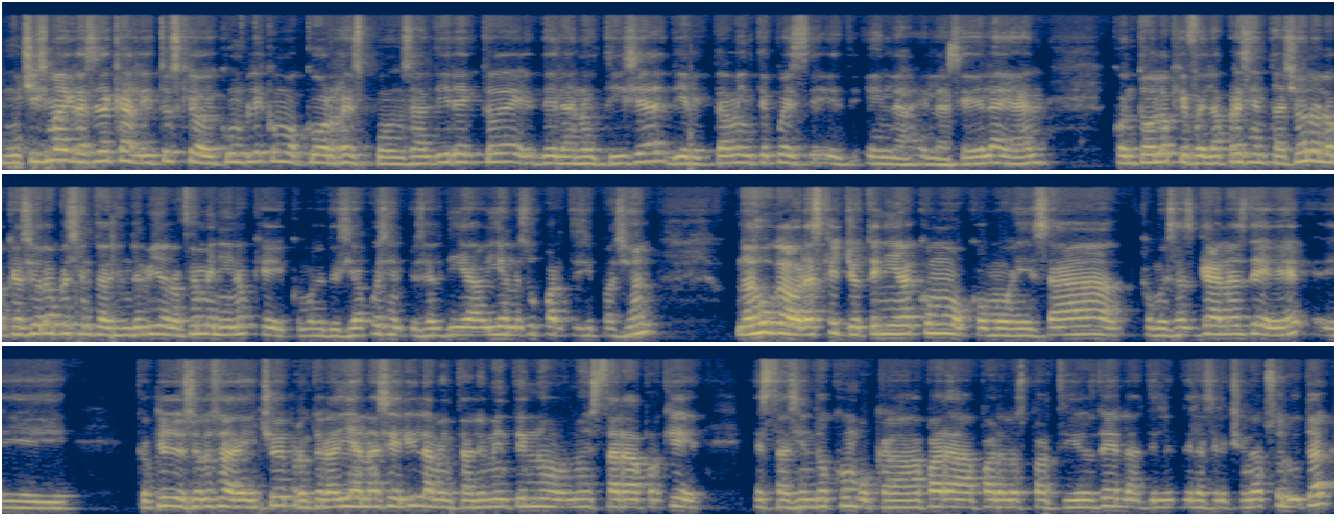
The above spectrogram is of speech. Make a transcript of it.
Muchísimas gracias a Carlitos que hoy cumple como corresponsal directo de, de la noticia directamente pues eh, en la, en la sede de la EAN con todo lo que fue la presentación o lo que ha sido la presentación del Villarreal femenino que como les decía pues empieza el día bien su participación. Unas jugadoras que yo tenía como, como, esa, como esas ganas de ver eh, creo que yo se los había dicho de pronto era Diana Celi lamentablemente no, no estará porque está siendo convocada para, para los partidos de la, de la selección absoluta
